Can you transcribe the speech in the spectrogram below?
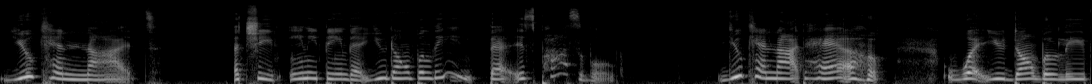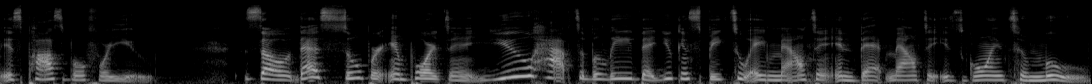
you cannot achieve anything that you don't believe that is possible. You cannot have what you don't believe is possible for you. So that's super important. You have to believe that you can speak to a mountain and that mountain is going to move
